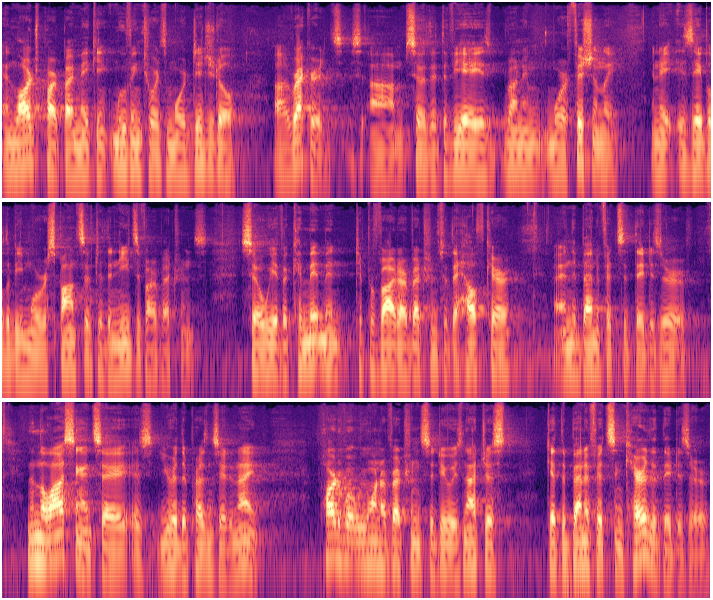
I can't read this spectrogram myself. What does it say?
in large part by making, moving towards more digital uh, records um, so that the VA is running more efficiently and is able to be more responsive to the needs of our veterans. So we have a commitment to provide our veterans with the health care and the benefits that they deserve. And then the last thing I'd say is you heard the President say tonight, part of what we want our veterans to do is not just get the benefits and care that they deserve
